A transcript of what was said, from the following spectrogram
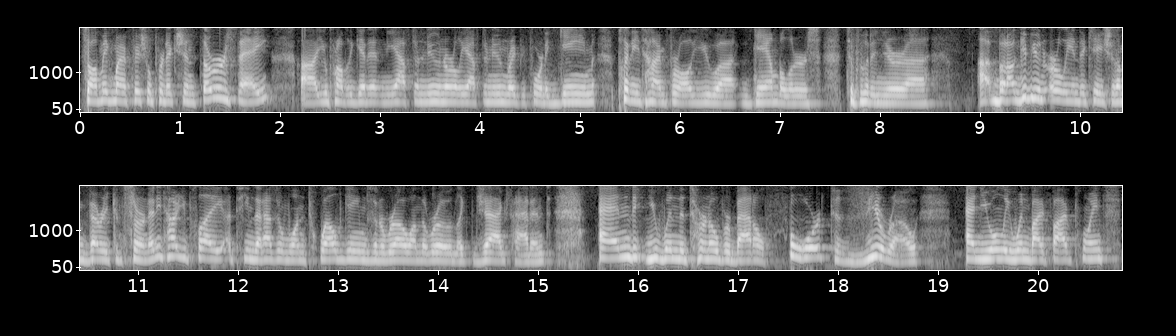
So I'll make my official prediction Thursday. Uh, you'll probably get it in the afternoon, early afternoon, right before the game. Plenty of time for all you uh, gamblers to put in your. Uh, but I'll give you an early indication. I'm very concerned. Anytime you play a team that hasn't won 12 games in a row on the road, like the Jags hadn't, and you win the turnover battle four to zero, and you only win by five points,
